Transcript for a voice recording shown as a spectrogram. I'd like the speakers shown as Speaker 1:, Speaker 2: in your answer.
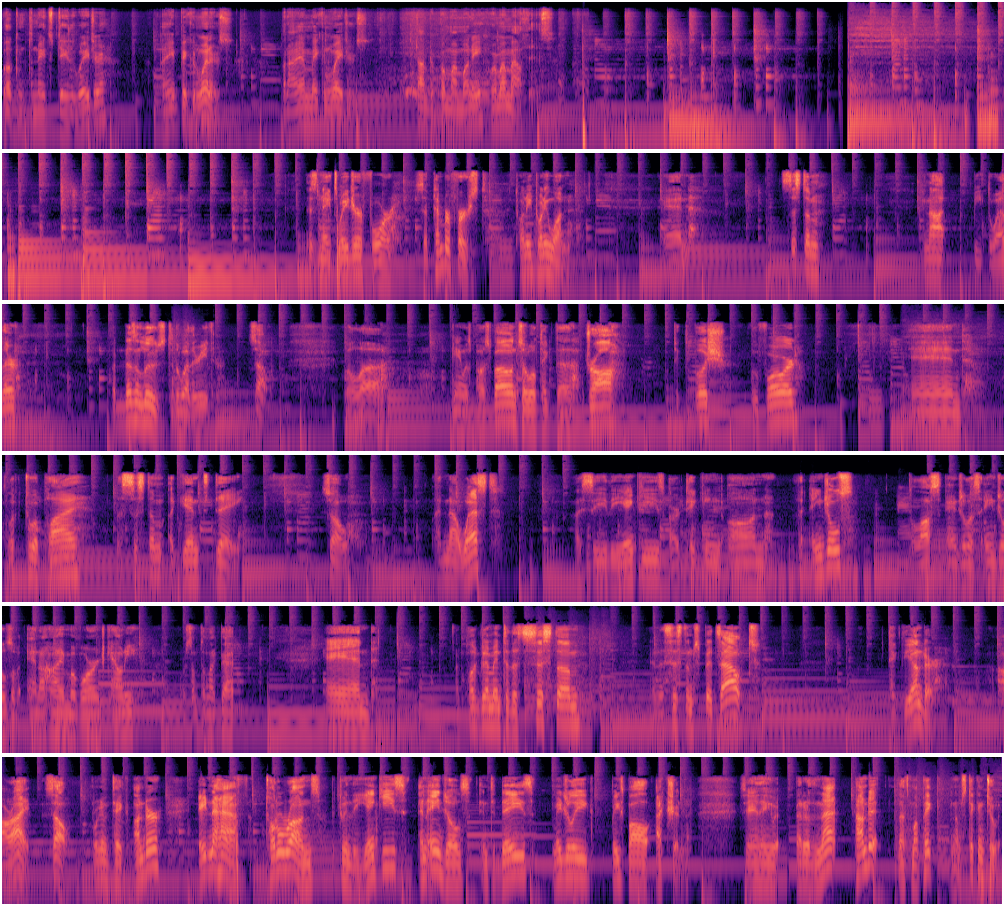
Speaker 1: Welcome to Nate's Daily Wager. I ain't picking winners, but I am making wagers. Time to put my money where my mouth is. This is Nate's Wager for September 1st, 2021. And system cannot beat the weather, but it doesn't lose to the weather either. So, we'll uh game was postponed, so we'll take the draw, take the push, move forward, and look to apply the system again today. So, heading out west, I see the Yankees are taking on the Angels, the Los Angeles Angels of Anaheim of Orange County, or something like that. And I plug them into the system, and the system spits out. Take the under. All right, so we're going to take under eight and a half total runs between the Yankees and Angels in today's Major League Baseball action. See anything better than that? Pound it. That's my pick, and I'm sticking to it.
